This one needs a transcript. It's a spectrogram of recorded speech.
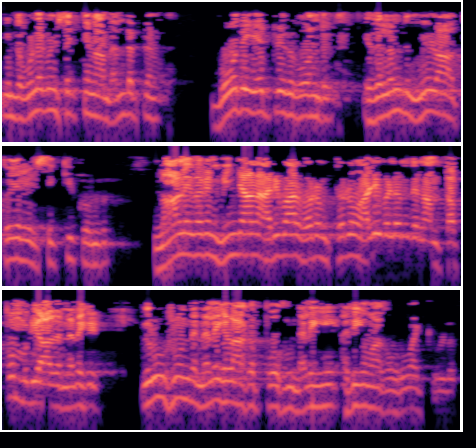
இந்த உணர்வின் சக்தி நாம் எந்த பெண் போதை ஏற்றியது போன்று இதிலிருந்து மீளா துயரில் சிக்கிக் கொண்டு நாளை வரும் விஞ்ஞான அறிவால் வரும் பெரும் அழிவிலிருந்து நாம் தப்ப முடியாத நிலைகள் இருள் சூழ்ந்த நிலைகளாக போகும் நிலையை அதிகமாக உருவாக்கியுள்ளது.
